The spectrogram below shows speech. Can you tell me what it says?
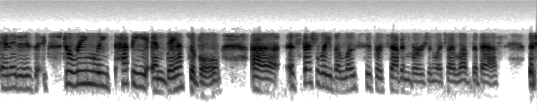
and it is extremely peppy and danceable, uh, especially the Los Super 7 version, which I love the best. It's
